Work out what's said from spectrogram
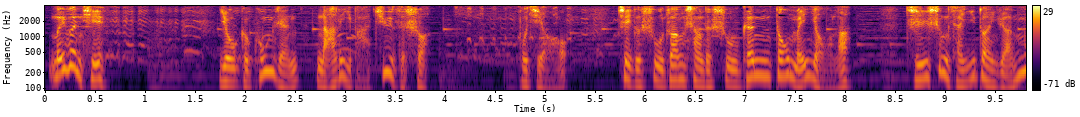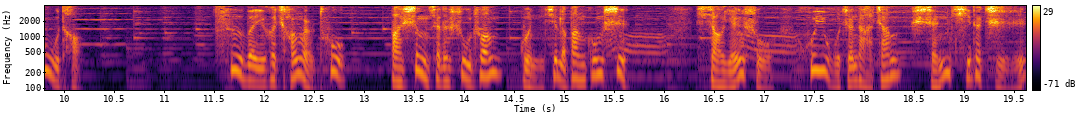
没问题，有个工人拿了一把锯子说：“不久，这个树桩上的树根都没有了，只剩下一段圆木头。”刺猬和长耳兔把剩下的树桩滚进了办公室，小鼹鼠挥舞着那张神奇的纸。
